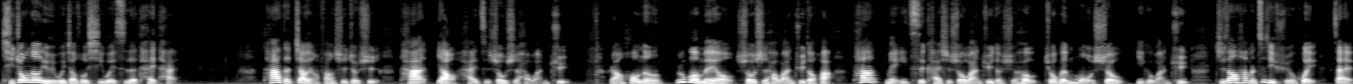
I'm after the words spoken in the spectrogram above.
其中呢，有一位叫做席维斯的太太，她的教养方式就是她要孩子收拾好玩具。然后呢，如果没有收拾好玩具的话，他每一次开始收玩具的时候，就会没收一个玩具，直到他们自己学会在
